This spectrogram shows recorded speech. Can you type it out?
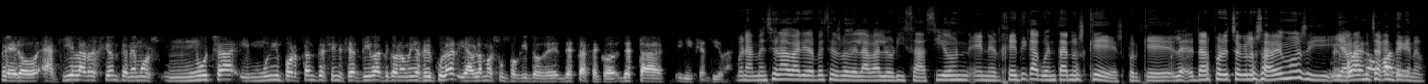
pero aquí en la región tenemos muchas y muy importantes iniciativas de economía circular y hablamos un poquito de, estas, de estas iniciativas. Bueno, ha mencionado varias veces lo de la valorización energética. Cuéntanos qué es, porque das por hecho que lo sabemos y, habrá mucha gente que no.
